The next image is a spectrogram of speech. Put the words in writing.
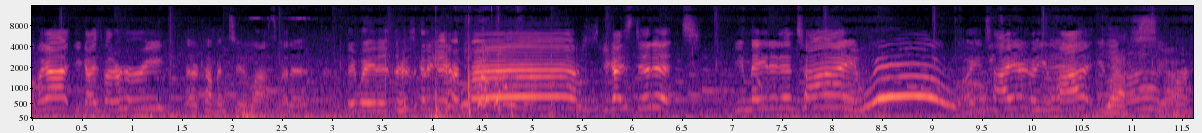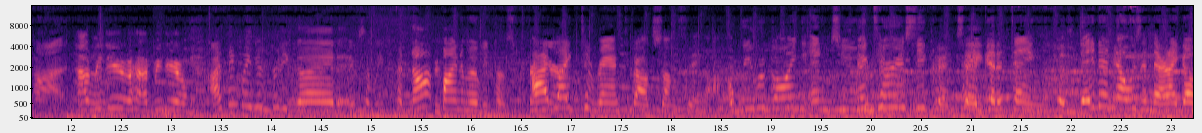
Oh my God, you guys better hurry. They're coming too last minute. They waited. Who's gonna get here first? You guys did it. You made it in time. Woo! Are you tired? Are you hot? You Yes, look super yeah. hot. How'd we do? How'd we do? I think we did pretty good, except we could not find a movie poster. I'd like to rant about something. We were going into Victoria's Secret to get a thing because they didn't know it was in there, and I go,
